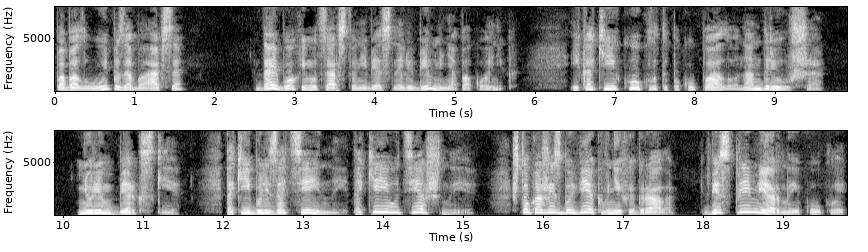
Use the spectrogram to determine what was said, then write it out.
побалуй, позабавься. Дай бог ему царство небесное, любил меня покойник. И какие куклы-то покупал он, Андрюша, нюрнбергские. Такие были затейные, такие утешные, что, кажись бы, век в них играла. Беспримерные куклы.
